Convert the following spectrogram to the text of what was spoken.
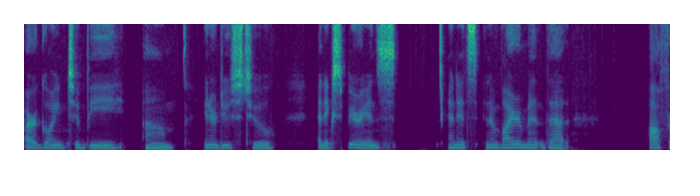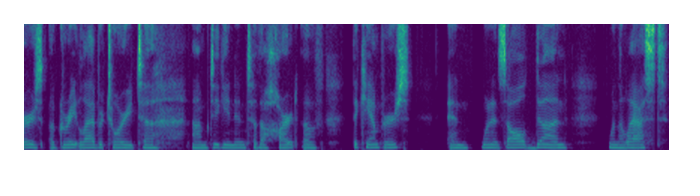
are going to be um, introduced to an experience, and it's an environment that offers a great laboratory to um, digging into the heart of the campers. And when it's all done, when the last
